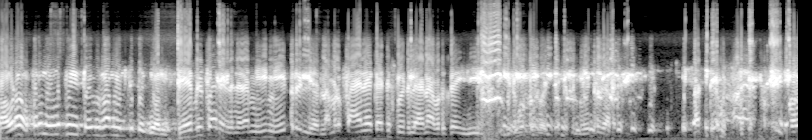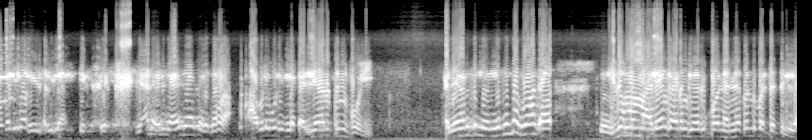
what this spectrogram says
അവിടെ അത്ര നിങ്ങൾക്ക് ഈ ടേബിൾ ഫാൻ വിളിച്ചിട്ടേക്ക് വന്നു ടേബിൾ ഫാൻ ഇല്ല നേരം ഈ മീറ്റർ ഇല്ലയോ നമ്മുടെ ഫാനേക്കാട്ട് സ്പീഡിലാണ് അവിടുത്തെ ഈ മീറ്റർ ഞാൻ ഒരു കാര്യം ഞാൻ പറഞ്ഞു അവൾ കൂടി ഇല്ല കല്യാണത്തിന് പോയി. കല്യാണത്തിന് നിന്നിട്ട് മലയും കാടും കയറിപ്പോൻ എന്നെ കൊണ്ട് പറ്റത്തില്ല.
